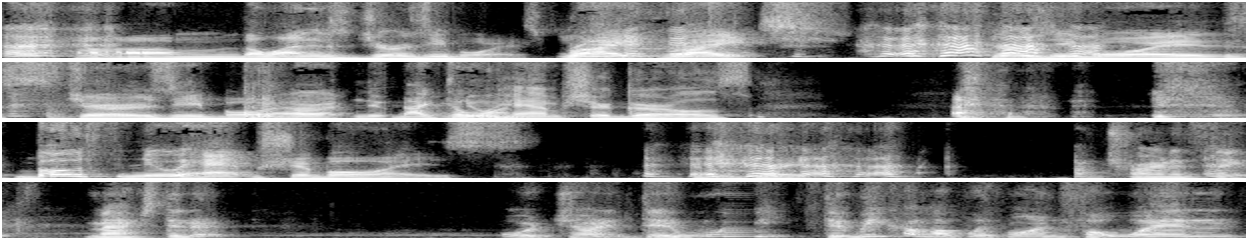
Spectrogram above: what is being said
um, the line is Jersey Boys. Right, right. Jersey Boys, Jersey Boy. All right, New, back to New one. Hampshire girls. Both New Hampshire boys. That'd be great. I'm trying to think. Max, did it or Johnny? Did we did we come up with one for when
